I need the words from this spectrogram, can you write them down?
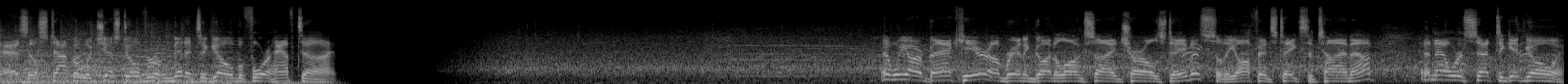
As they'll stop it with just over a minute to go before halftime. And we are back here. I'm Brandon Gaudin alongside Charles Davis. So the offense takes the timeout. And now we're set to get going.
